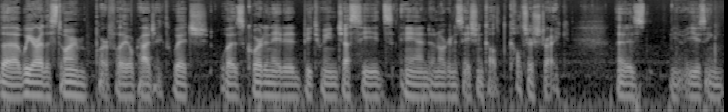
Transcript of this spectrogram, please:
the We Are the Storm portfolio project, which was coordinated between Justseeds and an organization called Culture Strike, that is, you know, using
